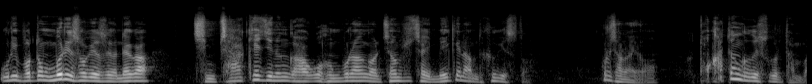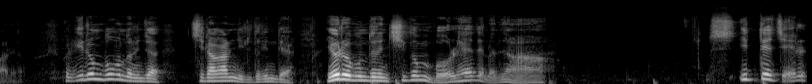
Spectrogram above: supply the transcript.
우리 보통 머릿속에서 내가 침착해지는 거하고 흥분한 건 점수 차이 몇개 나면 거기서도 그렇잖아요. 똑같은 거기서 그렇단 말이에요. 그리고 이런 부분들은 이제 지나가는 일들인데 여러분들은 지금 뭘 해야 되느냐? 시- 이때 제일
